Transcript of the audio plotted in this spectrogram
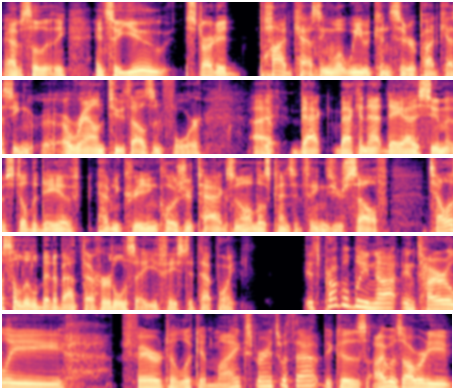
absolutely. And so you started podcasting, what we would consider podcasting around 2004. Uh, yep. Back back in that day, I assume it was still the day of having to create enclosure tags and all those kinds of things yourself. Tell us a little bit about the hurdles that you faced at that point. It's probably not entirely fair to look at my experience with that because I was already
